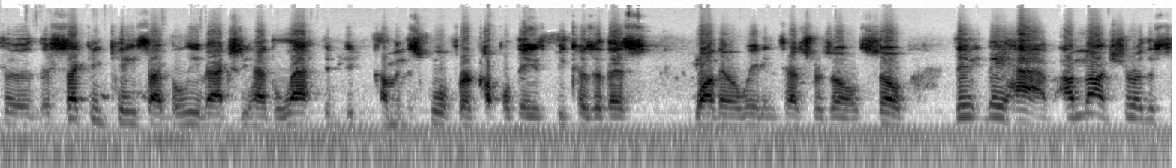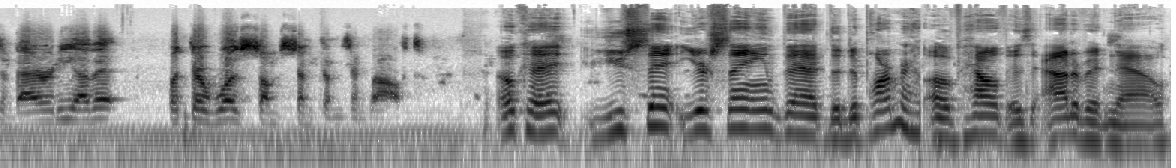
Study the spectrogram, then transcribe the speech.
the, the second case, I believe, actually had left and didn't come into school for a couple days because of this while they were waiting test results. So they, they have. I'm not sure the severity of it, but there was some symptoms involved. Okay, you say you're saying that the Department of Health is out of it now,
